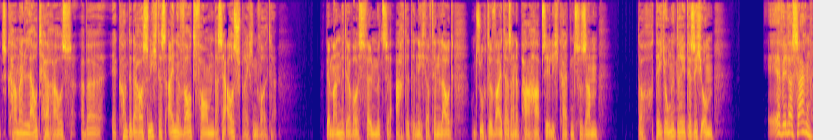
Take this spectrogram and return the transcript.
Es kam ein Laut heraus, aber er konnte daraus nicht das eine Wort formen, das er aussprechen wollte. Der Mann mit der Wolfsfellmütze achtete nicht auf den Laut und suchte weiter seine paar Habseligkeiten zusammen. Doch der Junge drehte sich um. Er will was sagen.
